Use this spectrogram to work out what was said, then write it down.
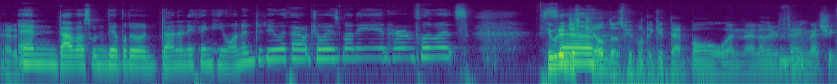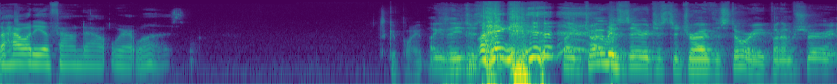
at a And Davos wouldn't be able to have done anything he wanted to do without Joy's money and her influence. He would have just killed those people to get that bowl and that other thing mm-hmm. that she. But got. how would he have found out where it was? That's a good point. Like I said, he just Like, like Joy was there just to drive the story, but I'm sure.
